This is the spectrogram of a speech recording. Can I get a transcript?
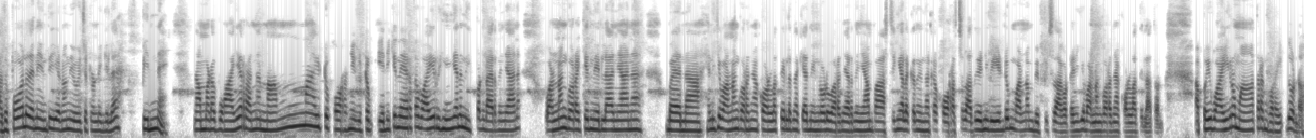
അതുപോലെ തന്നെ എന്ത് ചെയ്യണമെന്ന് ചോദിച്ചിട്ടുണ്ടെങ്കിൽ പിന്നെ നമ്മുടെ വയറങ്ങ് നന്നായിട്ട് കുറഞ്ഞു കിട്ടും. എനിക്ക് നേരത്തെ വയർ ഇങ്ങനെ നിൽപ്പുണ്ടായിരുന്നു ഞാൻ വണ്ണം കുറയ്ക്കുന്നില്ല. ഞാൻ പിന്നെ എനിക്ക് വണ്ണം കുറഞ്ഞാൽ കൊള്ളത്തില്ലെന്നൊക്കെയാണ് നിങ്ങളോട് പറഞ്ഞായിരുന്നു. ഞാൻ പാസ്റ്റിങ്ങിലൊക്കെ നിന്നൊക്കെ കുറച്ചത് അത് കഴിഞ്ഞ് വീണ്ടും വണ്ണം വെപ്പിച്ചതാകട്ടെ. എനിക്ക് വണ്ണം കുറഞ്ഞാൽ കൊള്ളത്തില്ലാത്തതുകൊണ്ട് അപ്പോൾ ഈ വയറ് മാത്രം കുറയും. ഇതുണ്ടോ?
